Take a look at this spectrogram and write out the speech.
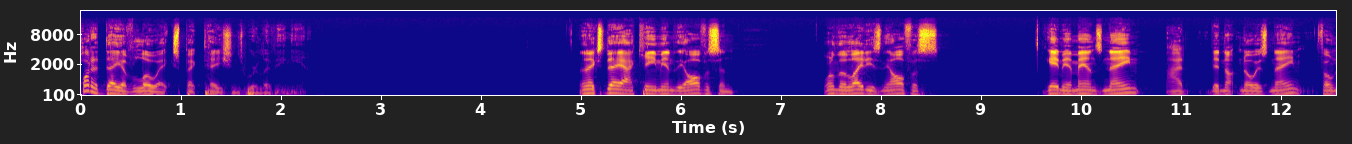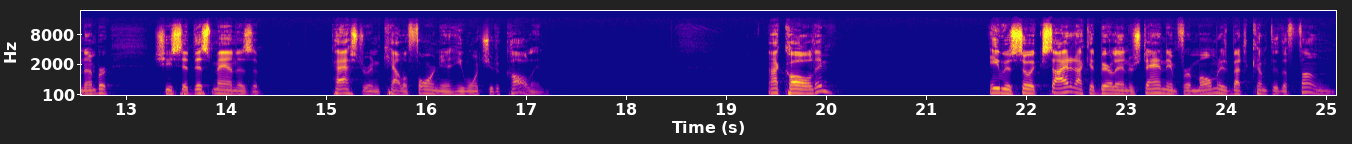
What a day of low expectations we're living in. The next day I came into the office and one of the ladies in the office gave me a man's name. I did not know his name, phone number. She said, This man is a pastor in California and he wants you to call him. I called him. He was so excited I could barely understand him for a moment. He was about to come through the phone.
